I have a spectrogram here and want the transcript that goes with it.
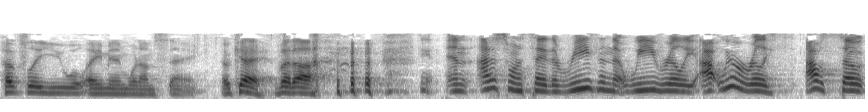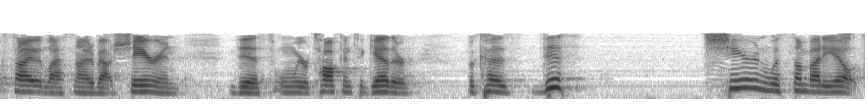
hopefully you will amen what I'm saying. Okay, but uh and I just want to say the reason that we really I, we were really I was so excited last night about sharing this when we were talking together because this sharing with somebody else,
